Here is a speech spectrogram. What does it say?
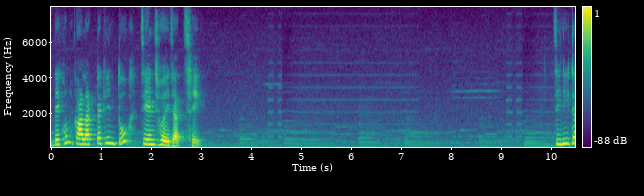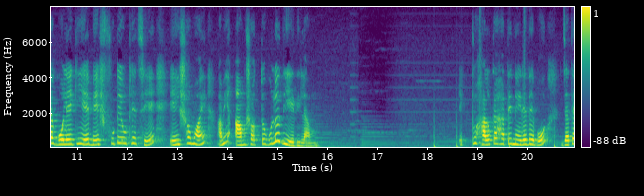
দেখুন কালারটা কিন্তু চেঞ্জ হয়ে যাচ্ছে। চিনিটা গলে গিয়ে বেশ ফুটে উঠেছে, এই সময় আমি আমসত্ত্বগুলো দিয়ে দিলাম। একটু হালকা হাতে নেড়ে দেব, যাতে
